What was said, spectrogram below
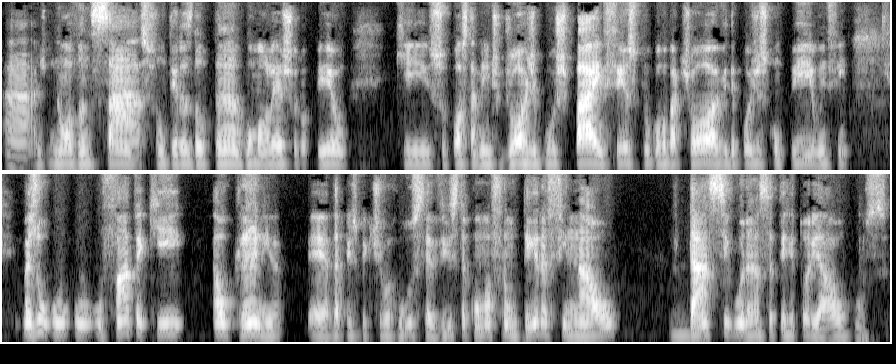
a, não avançar as fronteiras da OTAN rumo ao leste europeu, que supostamente o George Bush pai fez para o Gorbachev depois descumpriu, enfim. Mas o, o, o fato é que a Ucrânia é, da perspectiva russa, é vista como a fronteira final da segurança territorial russa.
